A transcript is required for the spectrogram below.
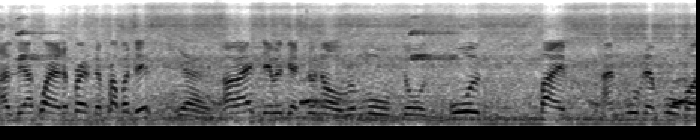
as we acquire the, the properties. Yes. All right, they will get to now remove those old pipes and move them over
